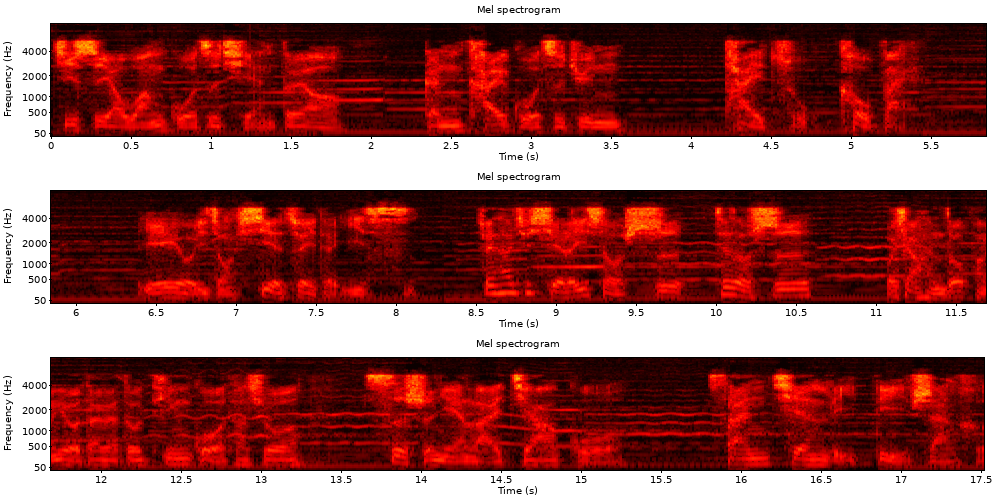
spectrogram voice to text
即使要亡国之前，都要跟开国之君太祖叩拜，也有一种谢罪的意思。所以他就写了一首诗，这首诗，我想很多朋友大概都听过。他说：“四十年来家国，三千里地山河。”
